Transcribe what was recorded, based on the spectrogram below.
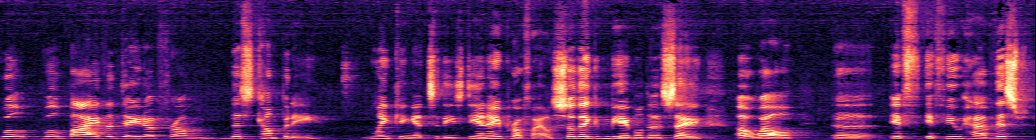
will will buy the data from this company linking it to these DNA profiles so they can be able to say oh well uh, if if you have this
